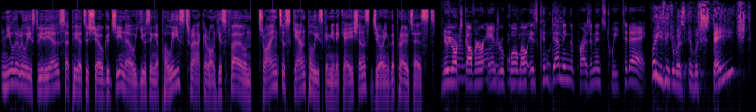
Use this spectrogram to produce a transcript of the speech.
Newly released videos appear to show Gugino using a police tracker on his phone, trying to scan police communications during the protest. New York's Governor Andrew Cuomo is condemning the president's tweet today. What do you think it was? It was staged?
